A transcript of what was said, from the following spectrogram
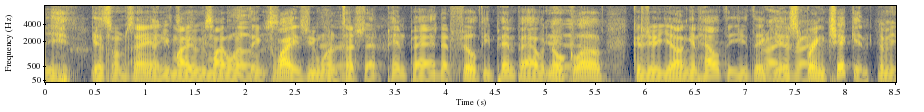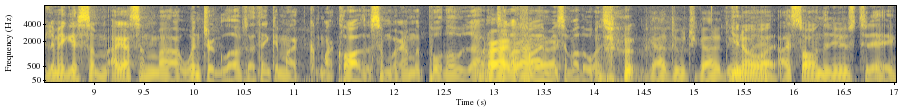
Yeah, that's what I'm saying. You might you might want to think twice. You want to touch that pin pad, that filthy pin pad with no Yeah. gloves, because you're young and healthy. You think Right, you're a right. spring chicken. Let me let me get some. I got some uh, winter gloves. I think in my my closet somewhere. I'm gonna pull those out Right, until I find me some other ones. You gotta do what you gotta do. you know. I, I saw in the news today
